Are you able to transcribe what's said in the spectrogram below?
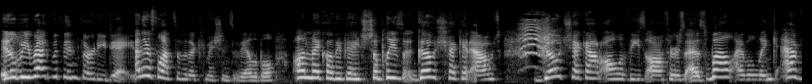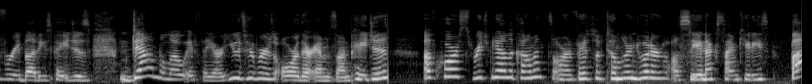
It'll be read within 30 days. And there's lots of other commissions available on my Ko-fi page, so please go check it out. Go check out all of these authors as well. I will link everybody's pages down below if they are YouTubers or their Amazon pages. Of course, reach me down in the comments or on Facebook, Tumblr, and Twitter. I'll see you next time, cuties. Bye!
